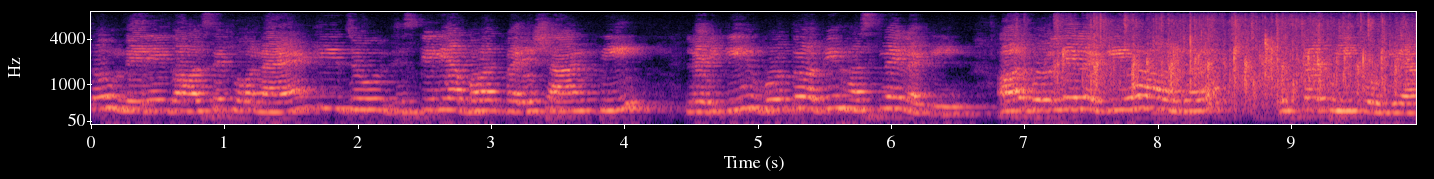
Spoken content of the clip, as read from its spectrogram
तो मेरे गाँव से फ़ोन आया कि जो, जिसके लिए बहुत परेशान थी लड़की वो तो अभी हंसने लगी और बोलने लगी है और जो है उसका ठीक हो गया।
